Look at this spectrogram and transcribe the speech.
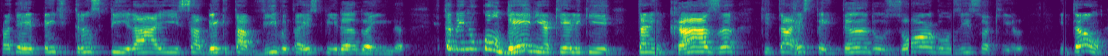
para de repente transpirar e saber que está vivo, está respirando ainda. E também não condene aquele que está em casa, que está respeitando os órgãos, isso, aquilo. Então,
